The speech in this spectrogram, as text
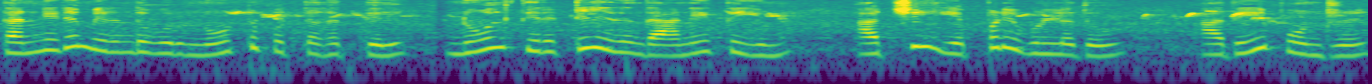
தன்னிடம் இருந்த ஒரு நோட்டு புத்தகத்தில் நூல் திரட்டில் இருந்த அனைத்தையும் அச்சில் எப்படி உள்ளதோ அதே போன்று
